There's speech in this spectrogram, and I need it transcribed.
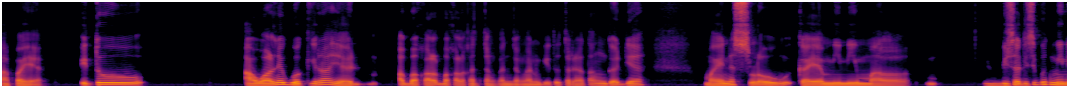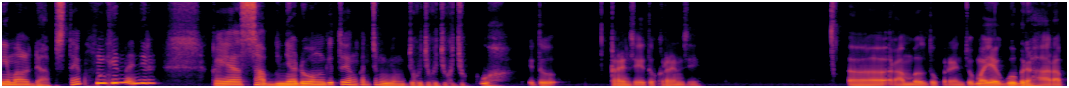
apa ya? Itu awalnya gue kira ya bakal bakal kencang-kencangan gitu ternyata enggak dia mainnya slow kayak minimal bisa disebut minimal dubstep mungkin anjir kayak subnya doang gitu yang kenceng yang cukup cukup cukup cukup wah itu keren sih itu keren sih. Uh, Rumble tuh keren, cuma ya gue berharap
